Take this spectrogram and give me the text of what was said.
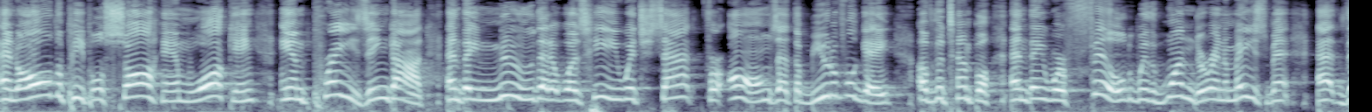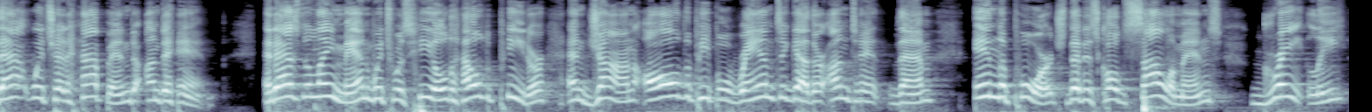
And all the people saw him walking and praising God, and they knew that it was he which sat for alms at the beautiful gate of the temple, and they were filled with wonder and amazement at that which had happened unto him. And as the lame man which was healed held Peter and John, all the people ran together unto them in the porch that is called Solomon's, greatly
